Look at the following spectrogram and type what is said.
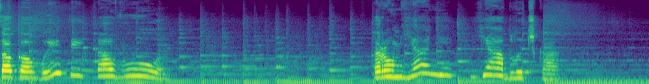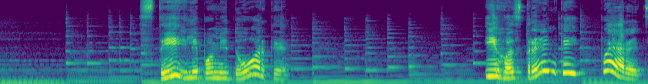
соковитий кавун, рум'яні яблучка, стиглі помідорки. І гостренький перець.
